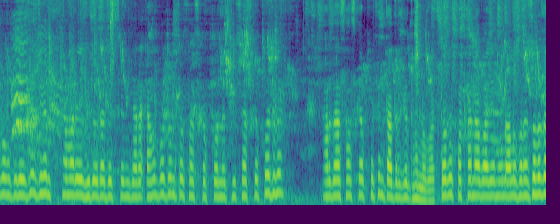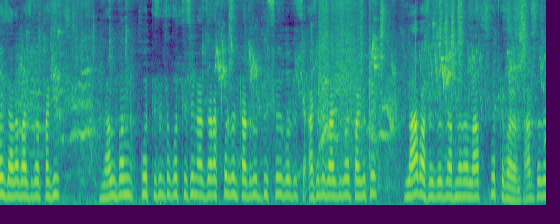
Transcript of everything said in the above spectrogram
এবং দূরে যে যেখান আমার এই ভিডিওটা দেখছেন, যারা এখন পর্যন্ত সাবস্ক্রাইব করেন প্লিজ সাবস্ক্রাইব করে দেবেন। আর যারা সাবস্ক্রাইব করছেন, তাদেরকে ধন্যবাদ। তবে কথা না বাড়িয়ে মূল আলোচনায় চলে যায় যারা বাজিকার পাখি লাল পাল করতেছেন তো করতেছেন, আর যারা করবেন তাদের উদ্দেশ্যই বলতেছে, আসলে বাজিকর পাখিতে লাভ আছে যদি আপনারা লাভ করতে পারেন। আর যদি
